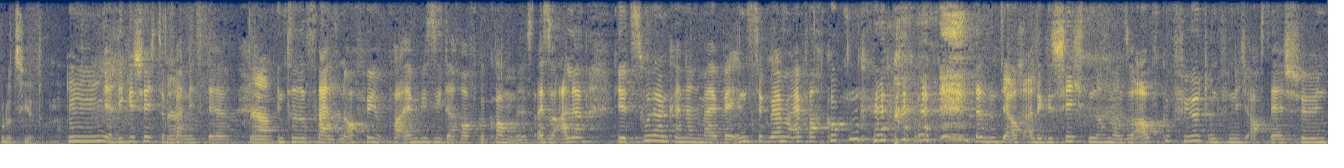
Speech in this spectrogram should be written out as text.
produziert. Mhm, ja, die Geschichte ja. fand ich sehr ja. interessant und auch für, vor allem, wie sie darauf gekommen ist. Also alle, die jetzt zuhören, können dann mal bei Instagram einfach gucken. da sind ja auch alle Geschichten nochmal so aufgeführt und finde ich auch sehr schön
